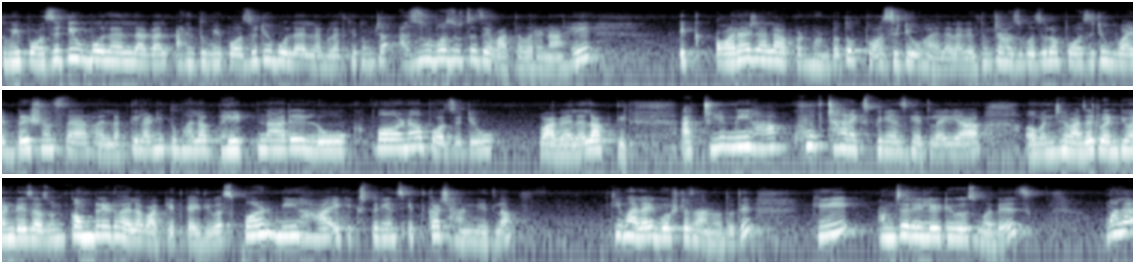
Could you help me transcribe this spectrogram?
तुम्ही पॉझिटिव्ह बोलायला लागाल आणि तुम्ही पॉझिटिव्ह बोलायला लागलात की तुमच्या आजूबाजूचं जे वातावरण आहे एक ऑरा ज्याला आपण म्हणतो तो पॉझिटिव्ह व्हायला लागेल. तुमच्या आजूबाजूला पॉझिटिव्ह व्हायब्रेशन्स तयार व्हायला लागतील आणि तुम्हाला भेटणारे लोक पण पॉझिटिव्ह वागायला लागतील. ॲक्च्युली मी हा खूप छान एक्सपिरियन्स घेतला या म्हणजे माझे ट्वेंटी वन डेज अजून कंप्लीट व्हायला बाकी आहेत काही दिवस. पण मी हा एक एक्सपिरियन्स इतका छान घेतला की मला एक गोष्ट जाणवत होते की आमच्या रिलेटिव्हजमध्येच मला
